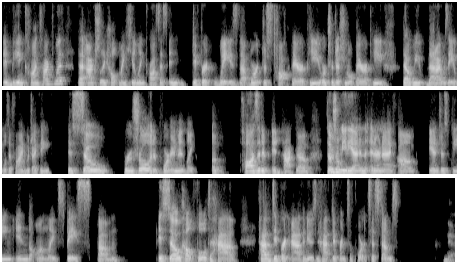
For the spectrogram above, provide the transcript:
and be in contact with that actually helped my healing process in different ways that weren't just talk therapy or traditional therapy that we that I was able to find which I think is so crucial and important and like a positive impact of social media and the internet um, and just being in the online space um, is so helpful to have have different avenues and have different support systems. Yeah.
